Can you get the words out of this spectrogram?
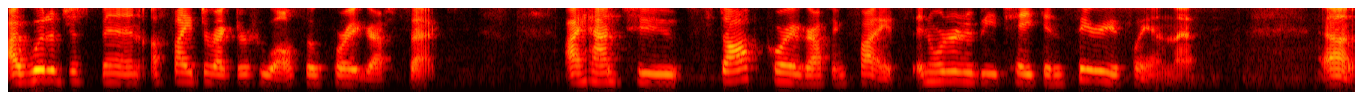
I would have just been a fight director who also choreographed sex. I had to stop choreographing fights in order to be taken seriously in this. Uh,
